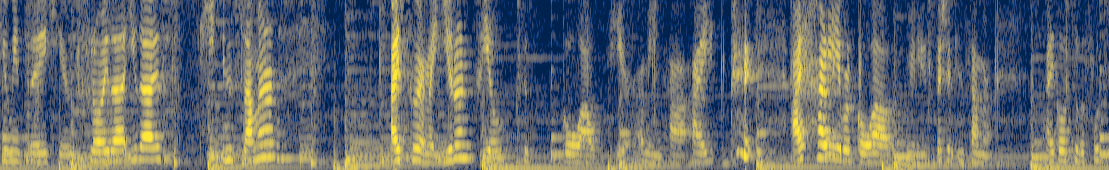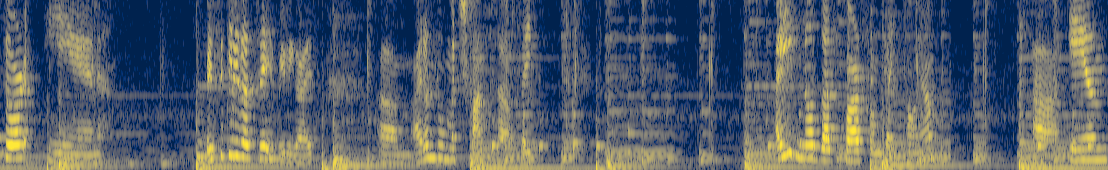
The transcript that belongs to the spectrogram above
humid day here in Florida. You guys, in summer, I swear, like you don't feel to go out here. I mean, uh, I I hardly ever go out really, especially in summer. I go to the food store and basically that's it, really, guys. Um, I don't do much fun stuff. Like I live not that far from Daytona, uh, and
